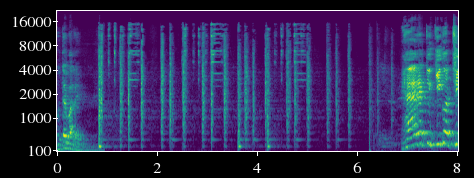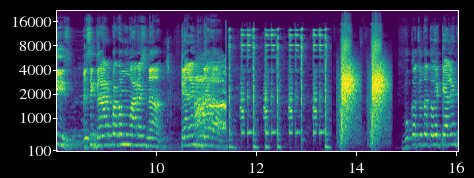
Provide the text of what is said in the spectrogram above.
হতে পারে। হ্যাঁ রে তুই কি করছিস? বেশি গার পাকামু মারাস না। ট্যালেন্ট দেখা। বোকা চোদা তোকে ট্যালেন্ট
